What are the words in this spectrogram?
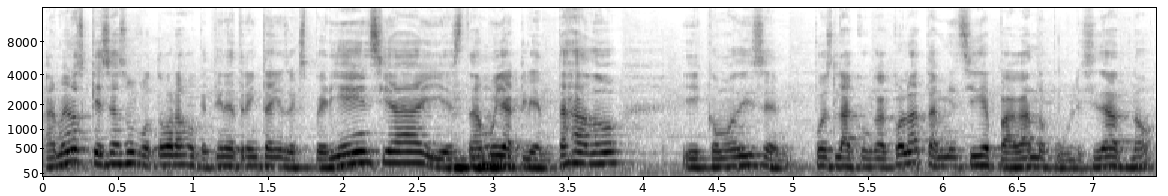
al menos que seas un fotógrafo que tiene 30 años de experiencia y está muy aclientado. Y como dicen, pues la Coca-Cola también sigue pagando publicidad, ¿no?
